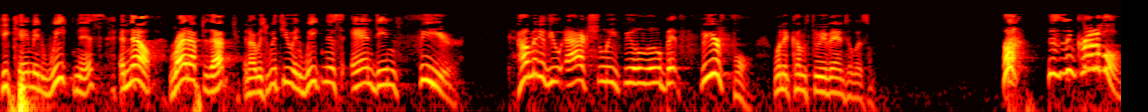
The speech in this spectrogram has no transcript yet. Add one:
He came in weakness, and now right after that, and I was with you in weakness and in fear. How many of you actually feel a little bit fearful when it comes to evangelism? Huh, this is incredible.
